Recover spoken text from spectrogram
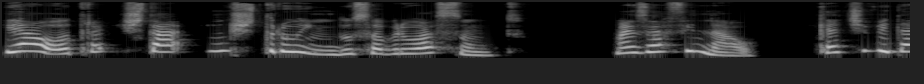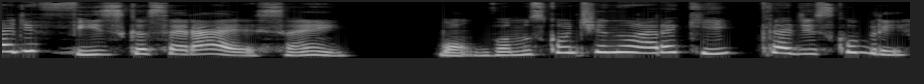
e a outra está instruindo sobre o assunto. Mas afinal, que atividade física será essa, hein? Bom, vamos continuar aqui para descobrir.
